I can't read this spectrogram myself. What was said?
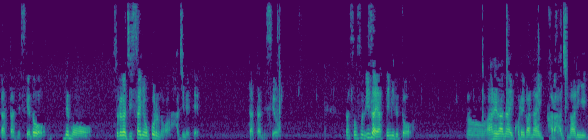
だったんですけど、でも、それが実際に起こるのは初めてだったんですよ。そうする、いざやってみると、うんあれがない、これがないから始まり、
